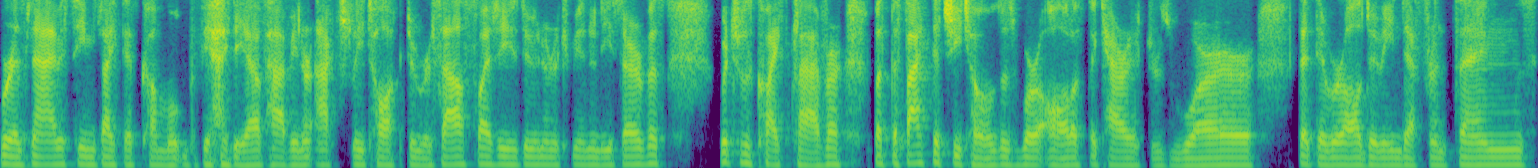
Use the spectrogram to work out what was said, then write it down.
Whereas now it seems like they've come up with the idea of having her actually talk to herself while she's doing her community service, which was quite clever. But the fact that she told us where all of the characters were, that they were all doing different things,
